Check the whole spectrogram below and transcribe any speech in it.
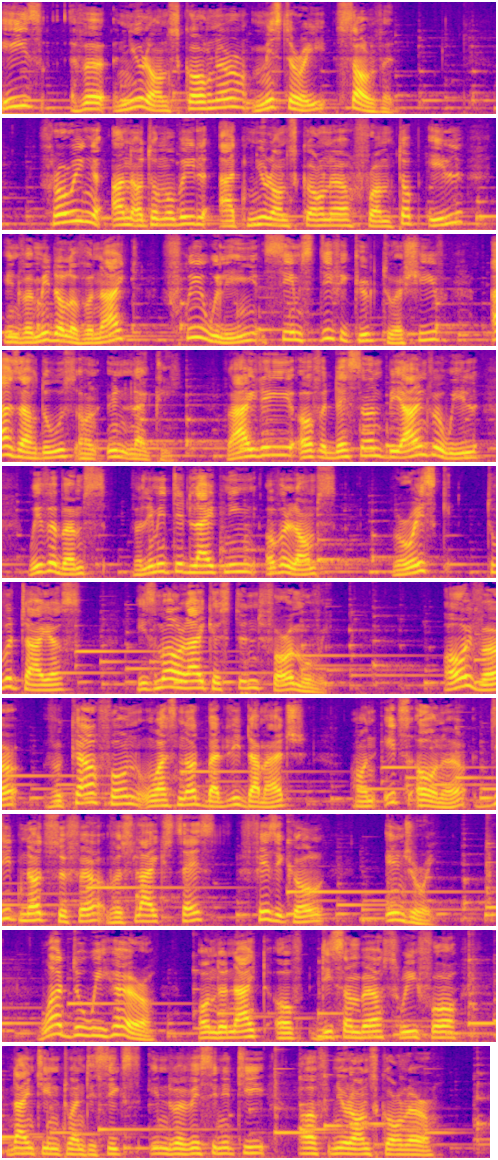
is the Newlands Corner mystery solved. Throwing an automobile at Newlands Corner from Top Hill in the middle of the night, freewheeling seems difficult to achieve, hazardous and unlikely. The idea of a descent behind the wheel with the bumps, the limited lighting of the lamps, the risk to the tires, is more like a stunt for a movie. However, the car phone was not badly damaged, and its owner did not suffer the slightest physical injury. What do we hear on the night of December 3 4 1926 in the vicinity of Newlands Corner?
